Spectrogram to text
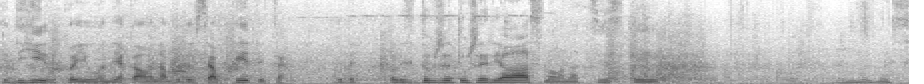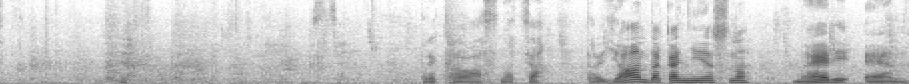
під гілкою, вон, яка вона буде вся в китицях. Буде колись дуже-дуже рясно вона цвісти. Ну, ось. Прекрасна ця троянда, звісно, Мері Енн.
